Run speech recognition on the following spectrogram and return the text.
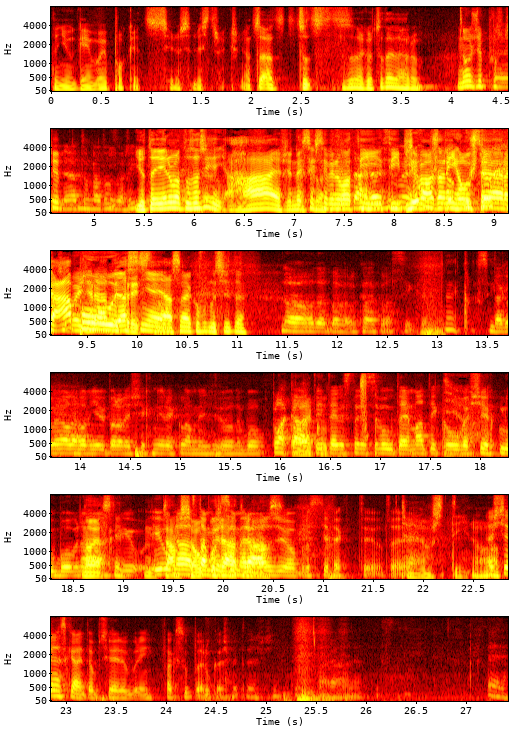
The New Game Boy Pocket Serious Distraction. A co, a co, co, co, jako, co to je za hru? No, že prostě... Na to, na to zařízení. Jo, to je jenom na to zařízení. Aha, je Že nechceš se takhle. věnovat Jo, té už to- přivázané už to, holce a radši chápu, jasně, no. já jsem jako furt myslíte. No jo, to byla velká klasika. To klasika. Takhle ale hlavně vypadaly všechny reklamy, že jo? nebo plakáty jako- ten s tenisovou tématikou ve všech klubovnách. No jasně, I, i u tam nás, jsou tam, kde pořád jsem u hrál, že jo, prostě tak ty, to je... To je hustý, no. Ještě dneska mi to přijde dobrý. Fakt super, ukaž mi to ještě. Paráda. Eh.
